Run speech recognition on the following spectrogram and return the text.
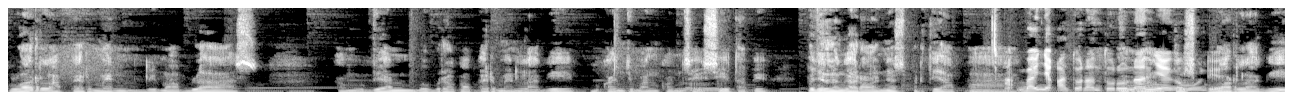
Keluarlah Permen 15, kemudian beberapa permen lagi, bukan cuma konsesi, tapi penyelenggaraannya seperti apa. Banyak aturan turunannya Nah, terus kemudian. keluar lagi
